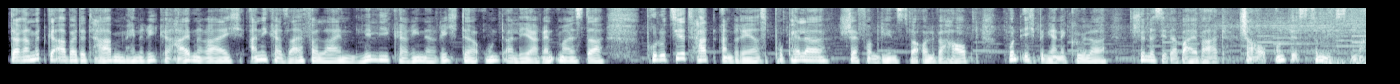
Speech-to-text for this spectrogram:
Daran mitgearbeitet haben Henrike Heidenreich, Annika Seiferlein, Lilly Karina Richter und Alea Rentmeister. Produziert hat Andreas Propeller, Chef vom Dienst war Oliver Haupt und ich bin Janne Köhler. Schön, dass ihr dabei wart. Ciao und bis zum nächsten Mal.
